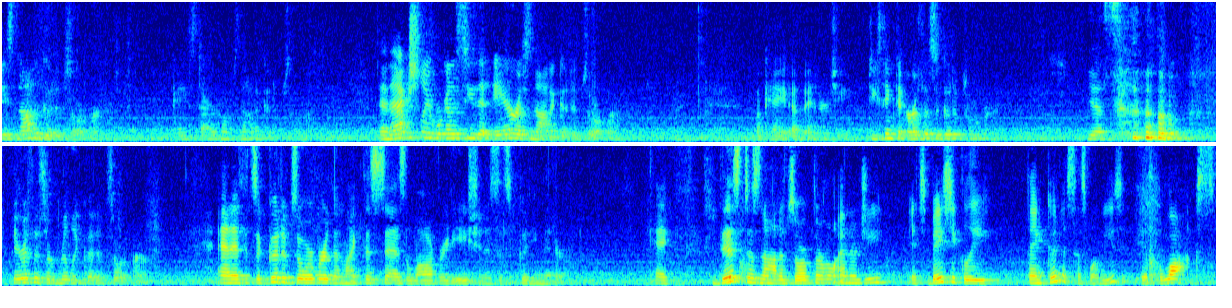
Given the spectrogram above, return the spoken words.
is not a good absorber. Okay, styrofoam is not a good absorber. And actually, we're going to see that air is not a good absorber. Okay, of energy. Do you think the Earth is a good absorber? Yes. the Earth is a really good absorber. And if it's a good absorber, then like this says, the law of radiation is it's a good emitter. Okay, this does not absorb thermal energy. It's basically Thank goodness that's why we use it. It blocks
